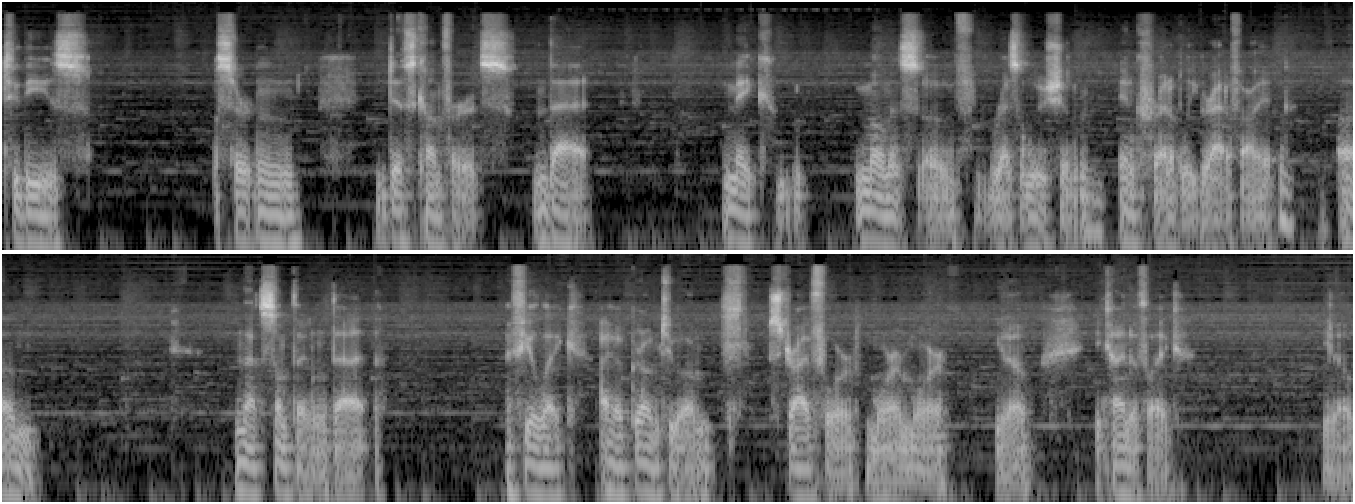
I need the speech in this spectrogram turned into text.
to these certain discomforts that make moments of resolution incredibly gratifying. Um, and that's something that I feel like I have grown to um, strive for more and more. You know, you kind of like, you know,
